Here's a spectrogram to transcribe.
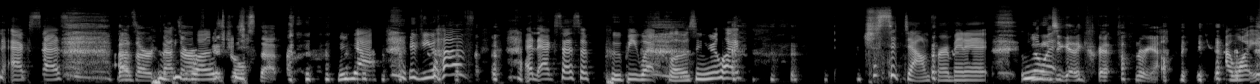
an excess, that's our that's our clothes, official step. yeah, if you have an excess of poopy wet clothes in your life, just sit down for a minute. You, you need what? to get a grip on reality. I want you.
